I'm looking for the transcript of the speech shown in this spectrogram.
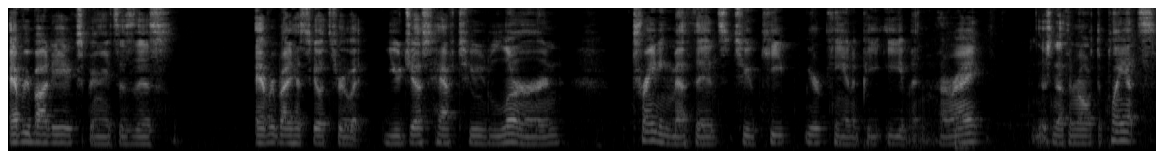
Everybody experiences this. Everybody has to go through it. You just have to learn training methods to keep your canopy even. All right. There's nothing wrong with the plants.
